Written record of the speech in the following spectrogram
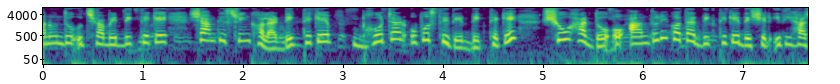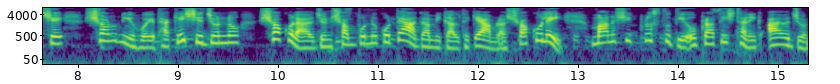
আনন্দ উৎসবের দিক থেকে শান্তি শৃঙ্খলার দিক থেকে ভোটার উপস্থিতির দিক থেকে সৌহার্দ্য ও আন্তরিকতার দিক থেকে দেশের ইতিহাসে স্মরণীয় হয়ে থাকে সেজন্য সকল আয়োজন সম্পন্ন করতে আগামীকাল থেকে আমরা সকলেই মানসিক প্রস্তুতি ও প্রাতিষ্ঠানিক আয়োজন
